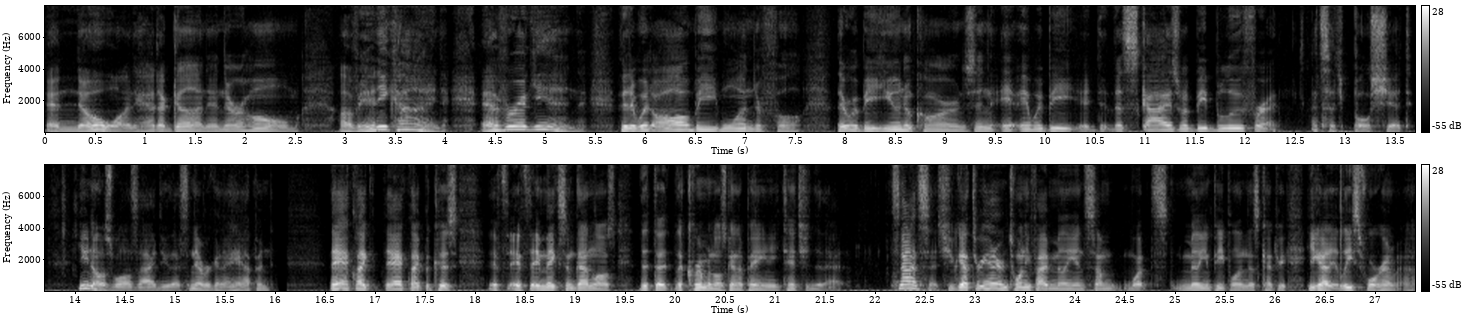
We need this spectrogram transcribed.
and no one had a gun in their home, of any kind ever again, that it would all be wonderful. There would be unicorns and it, it would be, it, the skies would be blue for. That's such bullshit. You know as well as I do that's never going to happen. They act like they act like because if, if they make some gun laws that the, the criminal's going to pay any attention to that. It's nonsense. You've got 325 million, some what million people in this country. You got at least 400, uh,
